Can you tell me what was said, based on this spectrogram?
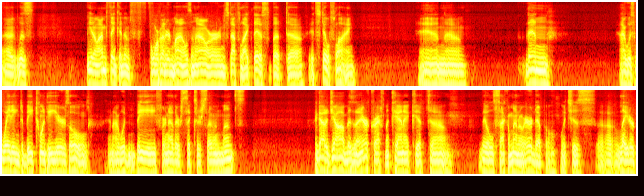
Uh, it was, you know, I'm thinking of 400 miles an hour and stuff like this, but uh, it's still flying. And um, then I was waiting to be 20 years old, and I wouldn't be for another six or seven months. I got a job as an aircraft mechanic at um, the old Sacramento Air Depot, which is uh, later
